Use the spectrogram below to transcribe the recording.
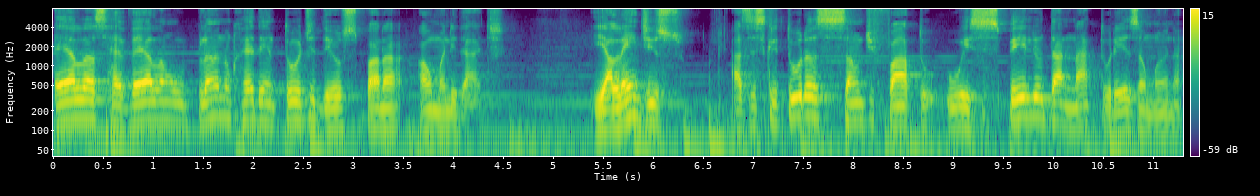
elas revelam o plano redentor de Deus para a humanidade. E além disso, as escrituras são de fato o espelho da natureza humana.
